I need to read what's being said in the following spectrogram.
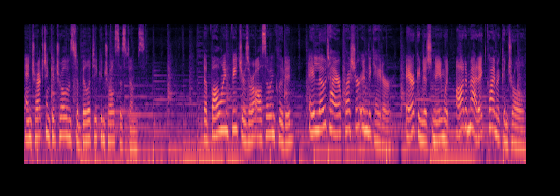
and traction control and stability control systems. The following features are also included a low tire pressure indicator, air conditioning with automatic climate control,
